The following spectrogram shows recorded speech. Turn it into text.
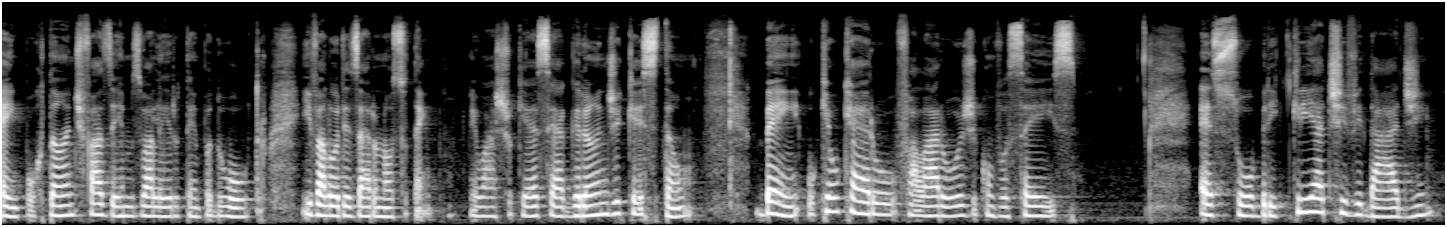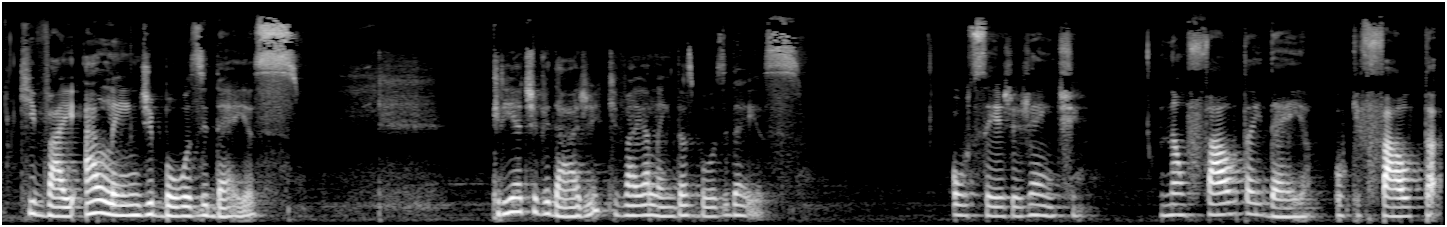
É importante fazermos valer o tempo do outro e valorizar o nosso tempo. Eu acho que essa é a grande questão. Bem, o que eu quero falar hoje com vocês é sobre criatividade que vai além de boas ideias criatividade que vai além das boas ideias. Ou seja, gente, não falta ideia, o que falta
